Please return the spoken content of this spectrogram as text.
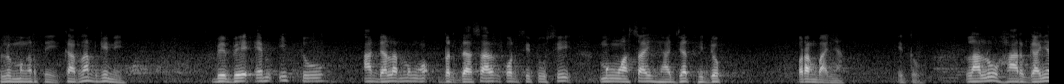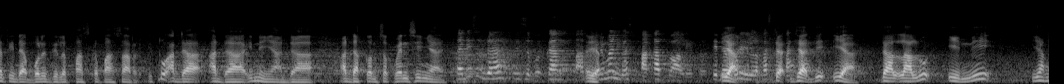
Belum mengerti, karena begini, BBM itu adalah berdasarkan konstitusi menguasai hajat hidup orang banyak. Itu lalu harganya tidak boleh dilepas ke pasar. Itu ada ada ininya, ada ada konsekuensinya. Tadi sudah disebutkan Pak iya. Sudirman ya. juga sepakat soal itu, tidak ya. boleh dilepas ke pasar. Jadi iya, dan lalu ini yang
